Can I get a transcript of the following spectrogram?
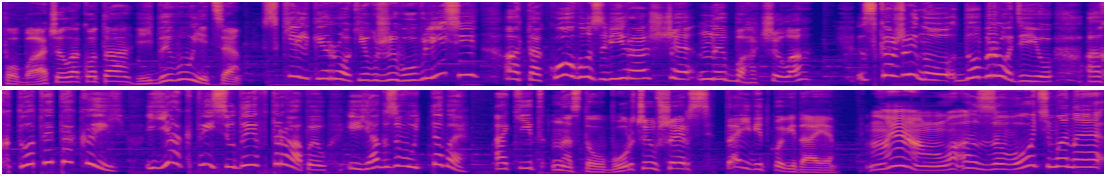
Побачила кота й дивується. Скільки років живу в лісі, а такого звіра ще не бачила. Скажи ну, добродію, а хто ти такий? Як ти сюди втрапив і як звуть тебе? А кіт настовбурчив шерсть та й відповідає. Мяу, звуть мене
